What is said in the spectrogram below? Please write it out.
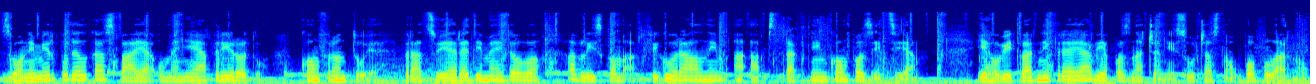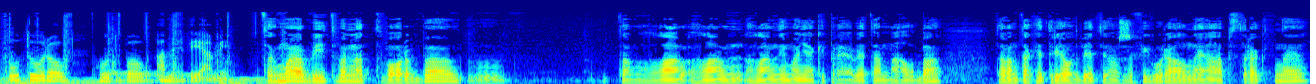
Zvonimír Pudelka spája umenie a prírodu – konfrontuje, pracuje readymadeovo a blízko má k figurálnym a abstraktným kompozíciám. Jeho výtvarný prejav je poznačený súčasnou populárnou kultúrou, hudbou a médiami. Tak moja výtvarná tvorba, tá hlav, hlav, hlavný môj nejaký prejav je tá malba. Tam mám také tri odbiety, že figurálne a abstraktné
